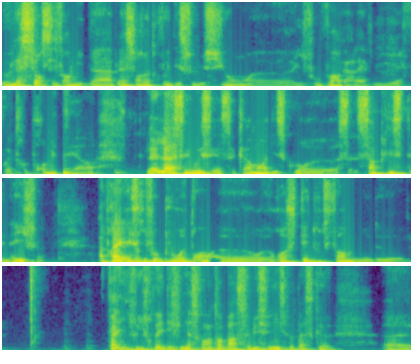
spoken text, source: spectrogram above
Euh, la science est formidable, la science va trouver des solutions. Euh, il faut voir vers l'avenir, il faut être prométhéen. Là, là c'est oui, c'est clairement un discours simpliste et naïf. Après, est-ce qu'il faut pour autant rejeter toute forme de Enfin, il faudrait définir ce qu'on entend par solutionnisme parce que euh,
